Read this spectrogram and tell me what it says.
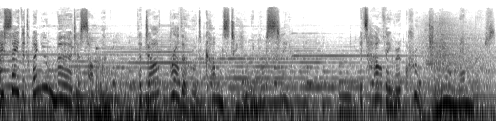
They say that when you murder someone, the Dark Brotherhood comes to you in your sleep. It's how they recruit new members.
